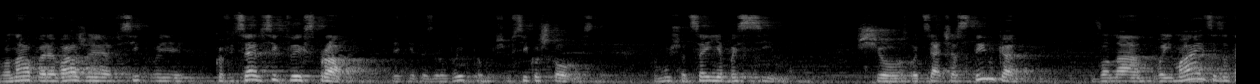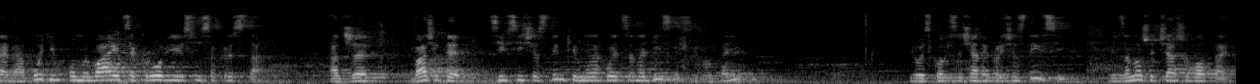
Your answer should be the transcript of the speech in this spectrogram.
вона переважує всі твої коефіцієнт всіх твоїх справ, які ти зробив, тому що всі коштовності, тому що це є безцінно. Що оця частинка вона виймається за тебе, а потім омивається кров'ю Ісуса Христа. Адже, бачите, ці всі частинки вони знаходяться на дійсності в алтарі. І ось коли священник причастив всіх, він заносить чашу в алтарь.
